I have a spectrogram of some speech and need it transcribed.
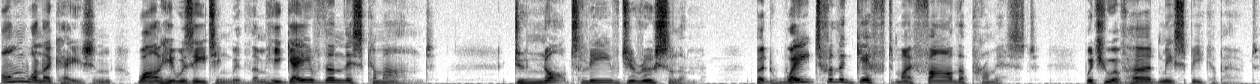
On one occasion, while he was eating with them, he gave them this command Do not leave Jerusalem, but wait for the gift my Father promised, which you have heard me speak about.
